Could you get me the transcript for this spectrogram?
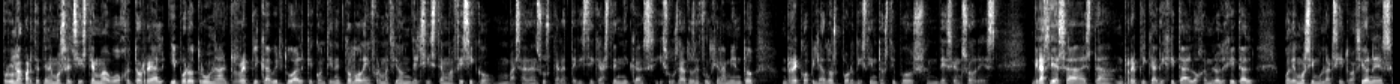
Por una parte tenemos el sistema u objeto real y por otro una réplica virtual que contiene toda la información del sistema físico basada en sus características técnicas y sus datos de funcionamiento recopilados por distintos tipos de sensores. Gracias a esta réplica digital o gemelo digital podemos simular situaciones,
